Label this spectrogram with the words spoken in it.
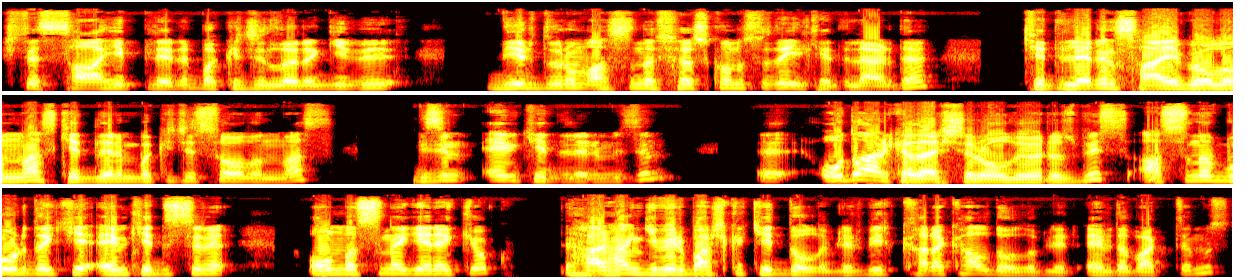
işte sahipleri, bakıcıları gibi bir durum aslında söz konusu değil kedilerde. Kedilerin sahibi olunmaz, kedilerin bakıcısı olunmaz. Bizim ev kedilerimizin e, oda arkadaşları oluyoruz biz. Aslında buradaki ev kedisini olmasına gerek yok. Herhangi bir başka kedi de olabilir. Bir karakal da olabilir evde baktığımız.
